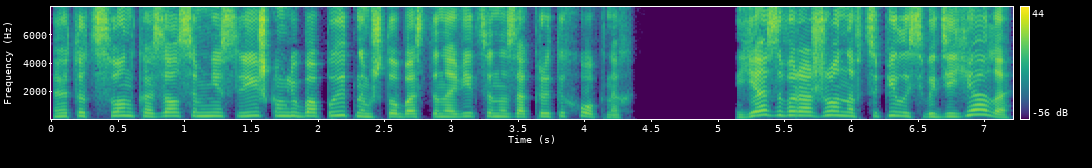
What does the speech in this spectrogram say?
Этот сон казался мне слишком любопытным, чтобы остановиться на закрытых окнах. Я завороженно вцепилась в одеяло,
